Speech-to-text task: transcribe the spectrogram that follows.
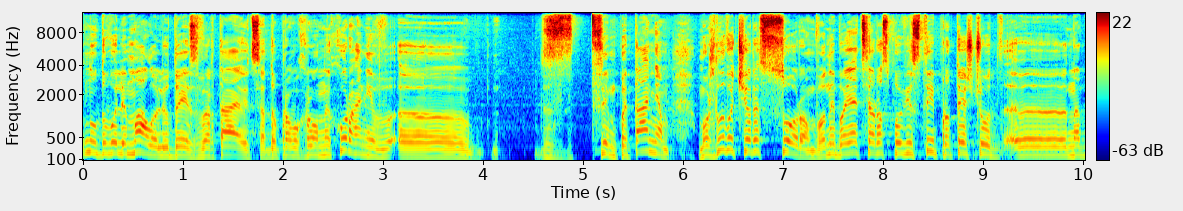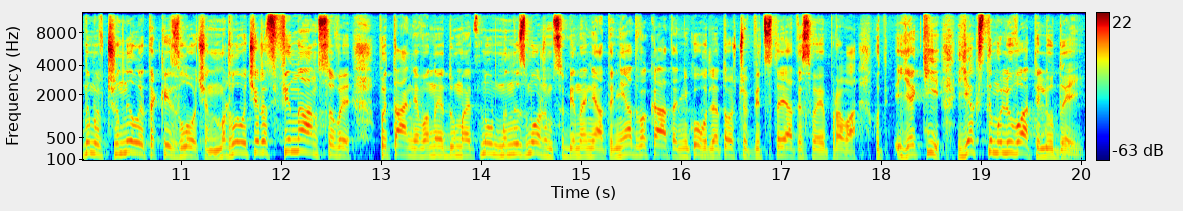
ну доволі мало людей звертаються до правоохоронних органів е- з цим питанням? Можливо, через сором вони бояться розповісти про те, що е- над ними вчинили такий злочин. Можливо, через фінансове питання вони думають, ну ми не зможемо собі наняти ні адвоката, нікого для того, щоб відстояти свої права. От які як стимулювати людей?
